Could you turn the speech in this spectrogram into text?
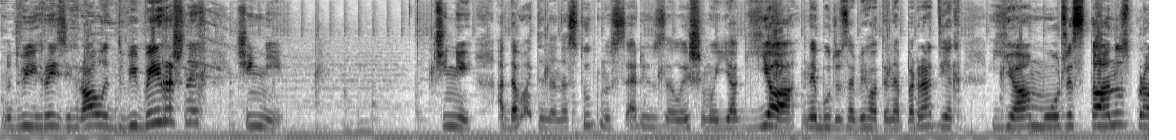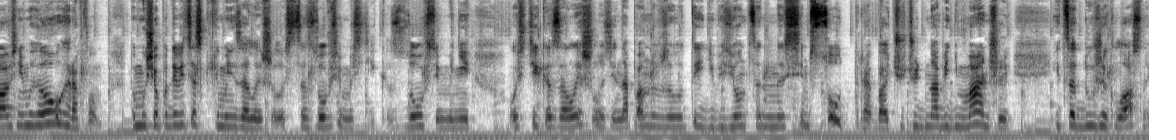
Ну, дві гри зіграли, дві виграшних чи ні? Чи ні? А давайте на наступну серію залишимо, як я не буду забігати наперед, як я може стану справжнім географом. Тому що подивіться, скільки мені залишилось. Це зовсім ось. Зовсім мені ось стільки залишилось. І напевно в золотий дивізіон це не на 700 треба, а чуть-чуть навіть менше. І це дуже класно.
